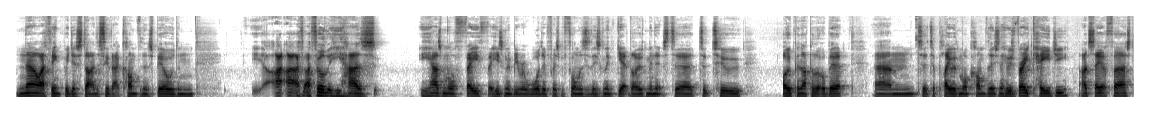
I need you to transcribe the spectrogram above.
Now I think we're just starting to see that confidence build and I, I, I feel that he has he has more faith that he's going to be rewarded for his performances. He's going to get those minutes to to, to open up a little bit, um, to to play with more confidence. And he was very cagey, I'd say at first.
